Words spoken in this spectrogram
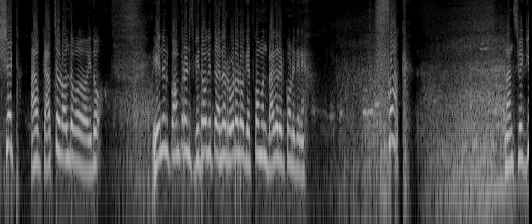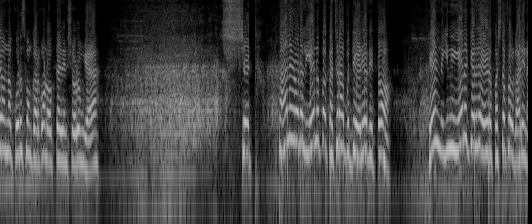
shit I have captured all the ಇದು. ಏನೇನು ಕಾಂಪೊನೆಂಟ್ಸ್ ಬಿದ್ದೋಗಿತ್ತು ಎಲ್ಲ ರೋಡಲ್ಲಿ ಹೋಗಿ ಎತ್ಕೊಂಬಂದು ಬ್ಯಾಗಲ್ಲಿ ಇಟ್ಕೊಂಡಿದ್ದೀನಿ. ಫಕ್ ನಾನು ಸ್ವಿಗ್ಗಿ ಅವನ್ನ ಕೂರಿಸ್ಕೊಂಡು ಕರ್ಕೊಂಡು ಹೋಗ್ತಾ ಇದ್ದೀನಿ ಶೋರೂಮ್ಗೆ ಶೆಟ್ ಖಾಲಿ ರೋಡಲ್ಲಿ ಏನಕ್ಕೋ ಕಚರಾ ಬುದ್ಧಿ ಎಳೆಯೋದಿತ್ತು. ಹೇಳಿ ಇನ್ನು ಏನು ಕೇಳಿದೆ ಹೇಳು ಫಸ್ಟ್ ಆಫ್ ಆಲ್ ಗಾಡಿನ.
